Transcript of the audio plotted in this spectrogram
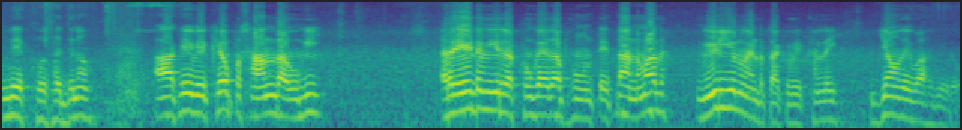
ਵੇਖੋ ਸੱਜਣੋ ਆ ਕੇ ਵੇਖਿਓ ਪਸੰਦ ਆਊਗੀ। ਰੇਟ ਵੀ ਰੱਖੂਗਾ ਇਹਦਾ ਫੋਨ ਤੇ। ਧੰਨਵਾਦ। ਵੀਡੀਓ ਨੂੰ ਐਂਡ ਤੱਕ ਵੇਖਣ ਲਈ ਜਿਉਂਦੇ ਵਸਦੇ ਰਹੋ।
